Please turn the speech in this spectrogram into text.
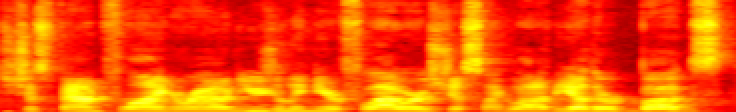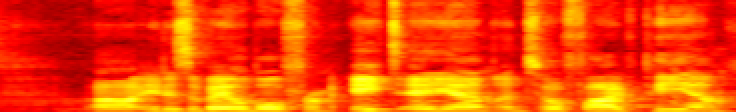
It's just found flying around, usually near flowers, just like a lot of the other bugs. Uh, it is available from 8 a.m. until 5 p.m.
